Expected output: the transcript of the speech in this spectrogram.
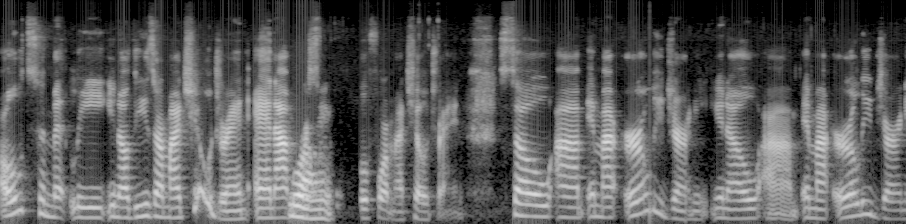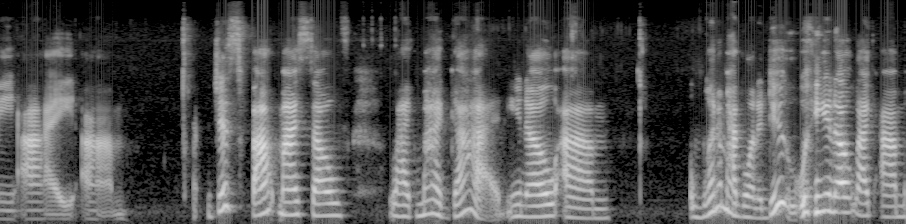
ultimately, you know, these are my children and I'm right. responsible for my children. So um, in my early journey, you know, um, in my early journey, I um, just found myself like, my God, you know, um, what am I going to do? you know, like I'm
